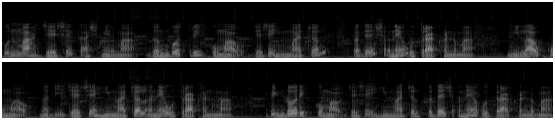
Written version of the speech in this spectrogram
પુનમાહ જે છે કાશ્મીરમાં. ગંગોત્રી કુમાવ જે છે હિમાચલ પ્રદેશ અને ઉત્તરાખંડમાં. મિલાવ કુમાવ નદી જે છે હિમાચલ અને ઉત્તરાખંડમાં. પિંડોરી કુમાવ જે છે હિમાચલ પ્રદેશ અને ઉત્તરાખંડમાં.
